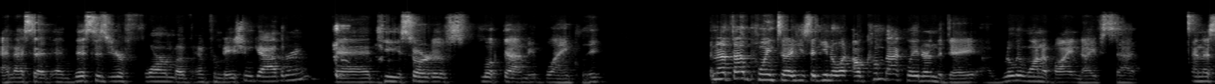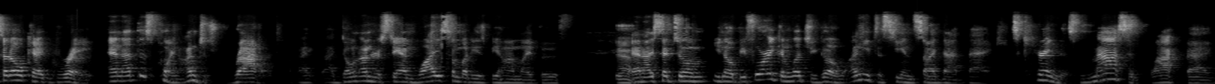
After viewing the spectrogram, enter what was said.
And I said, And this is your form of information gathering? And he sort of looked at me blankly. And at that point, uh, he said, You know what? I'll come back later in the day. I really want to buy a knife set. And I said, Okay, great. And at this point, I'm just rattled. I, I don't understand why somebody is behind my booth. Yeah. And I said to him, you know, before I can let you go, I need to see inside that bag. He's carrying this massive black bag.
